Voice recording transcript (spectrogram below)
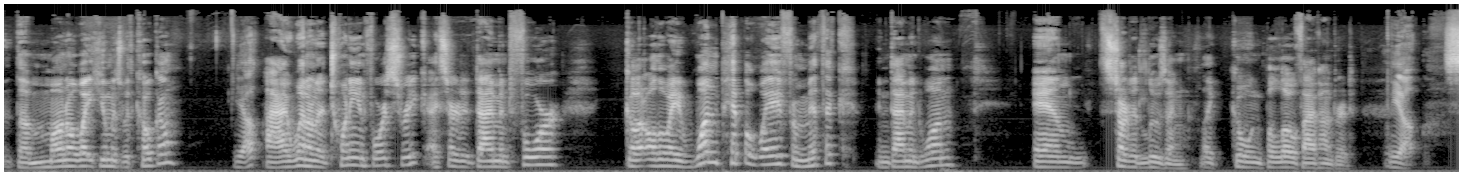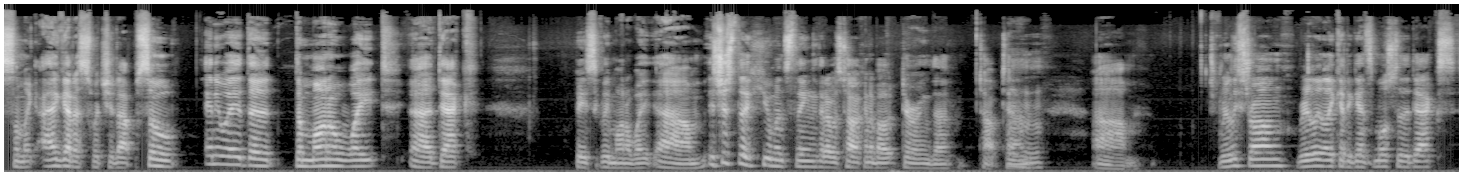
the mono white humans with Coco. Yep. I went on a 20 and 4 streak. I started at Diamond 4, got all the way one pip away from Mythic in Diamond 1, and started losing, like going below 500. Yep. So I'm like, I gotta switch it up. So anyway, the the mono white uh, deck, basically mono white. Um, it's just the humans thing that I was talking about during the top 10 Um, it's really strong. Really like it against most of the decks.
